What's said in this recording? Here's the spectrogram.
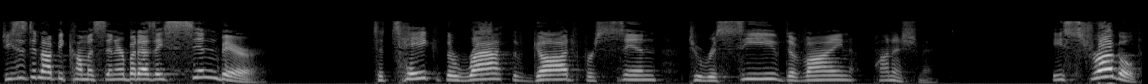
Jesus did not become a sinner, but as a sin bearer. To take the wrath of God for sin to receive divine punishment. He struggled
